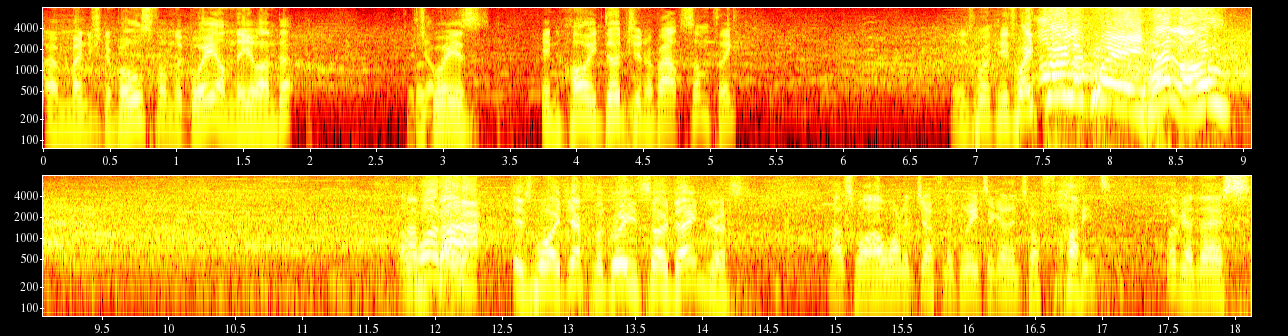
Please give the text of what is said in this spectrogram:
unmentionables from Legue on Nylander. Legue is in high dudgeon about something. And he's working his way through oh! Legue. Hello! And, and that is why Jeff Legue is so dangerous. That's why I wanted Jeff Legue to get into a fight. Look at this.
